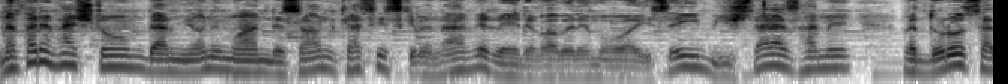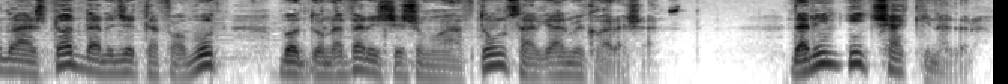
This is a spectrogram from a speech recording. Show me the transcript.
نفر هشتم در میان مهندسان کسی است که به نحو غیرقابل مقایسه بیشتر از همه و درست 180 درجه تفاوت با دو نفر ششم و هفتم سرگرم کارش است. در این هیچ شکی ندارم.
